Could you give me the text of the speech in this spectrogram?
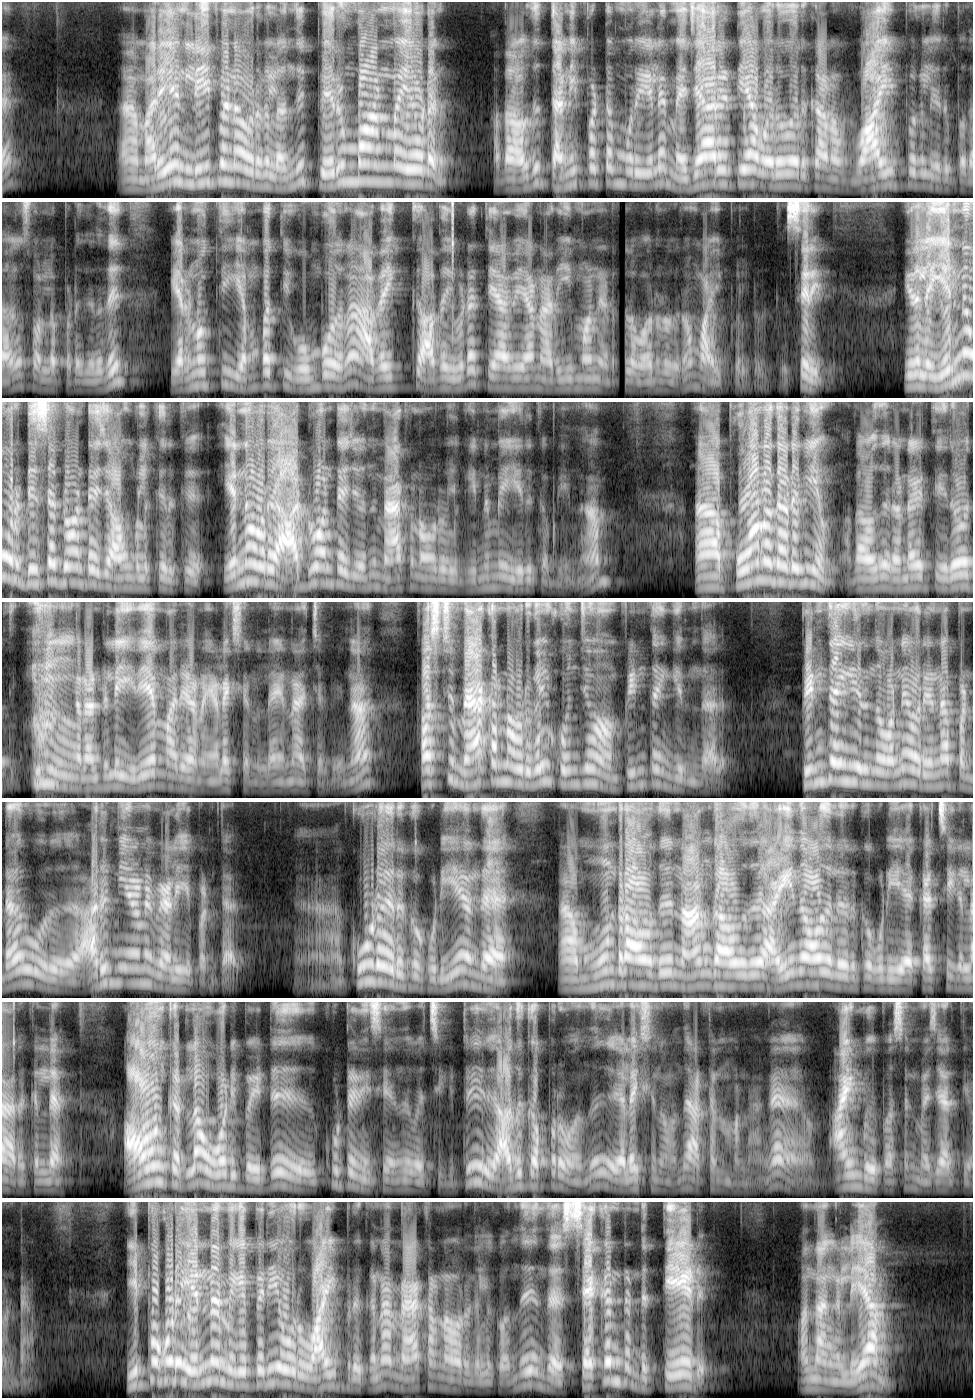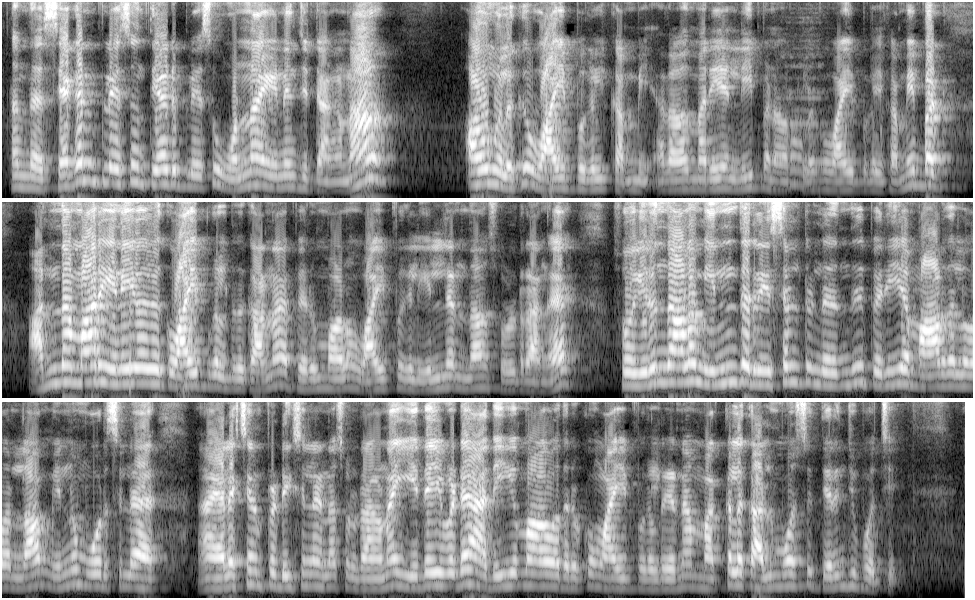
மரியன் லீபன் அவர்கள் வந்து பெரும்பான்மையுடன் அதாவது தனிப்பட்ட முறையில் மெஜாரிட்டியாக வருவதற்கான வாய்ப்புகள் இருப்பதாக சொல்லப்படுகிறது. இரநூத்தி எண்பத்தி ஒம்போதுனா அதைக்கு அதை விட தேவையான அதிகமான இடத்துல வருவதற்கும் வாய்ப்புகள் இருக்குது சரி. இதில் என்ன ஒரு டிஸ்அட்வான்டேஜ் அவங்களுக்கு இருக்குது என்ன ஒரு அட்வான்டேஜ் வந்து மேக்கன் அவர்களுக்கு இன்னுமே இருக்குது அப்படின்னா போன தடவையும் அதாவது ரெண்டாயிரத்தி இருபத்தி ரெண்டுலேயும் இதே மாதிரியான எலெக்ஷனில் என்னாச்சு அப்படின்னா ஃபஸ்ட்டு மேக்கன் அவர்கள் கொஞ்சம் பின்தங்கி இருந்தார். பின்தங்கி இருந்த உடனே அவர் என்ன பண்ணிட்டார்? ஒரு அருமையான வேலையை பண்ணிட்டார். கூட இருக்கக்கூடிய அந்த மூன்றாவது நான்காவது ஐந்தாவதுல இருக்கக்கூடிய கட்சிகள்லாம் இருக்குல்ல அவங்ககிட்டலாம் ஓடி போயிட்டு கூட்டணி சேர்ந்து வச்சுக்கிட்டு அதுக்கப்புறம் வந்து எலெக்ஷனை வந்து அட்டன் பண்ணாங்க. ஐம்பது பர்சன்ட் மெஜாரிட்டி வந்துட்டாங்க. இப்போ கூட என்ன மிகப்பெரிய ஒரு வாய்ப்பு இருக்குன்னா மேக்கரன் அவர்களுக்கு வந்து இந்த செகண்ட் அண்ட் தேர்டு வந்தாங்க இல்லையா? அந்த செகண்ட் பிளேஸும் தேர்டு பிளேஸும் ஒன்றா இணைஞ்சிட்டாங்கன்னா அவங்களுக்கு வாய்ப்புகள் கம்மி. அதாவது மாதிரியே லீப்பன் அவர்களுக்கு வாய்ப்புகள் கம்மி. பட் அந்த மாதிரி இணைவதற்கு வாய்ப்புகள் இருக்கான்னா பெரும்பாலும் வாய்ப்புகள் இல்லைன்னு தான் சொல்கிறாங்க ஸோ இருந்தாலும் இந்த ரிசல்ட்டிலேருந்து பெரிய மாறுதல் வரலாம். இன்னும் ஒரு சில எலெக்ஷன் ப்ரிடிக்ஷனில் என்ன சொல்கிறாங்கன்னா இதை விட அதிகமாவதற்கும் வாய்ப்புகள் ஏன்னா மக்களுக்கு ஆல்மோஸ்ட் தெரிஞ்சு போச்சு.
